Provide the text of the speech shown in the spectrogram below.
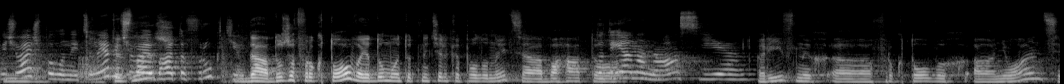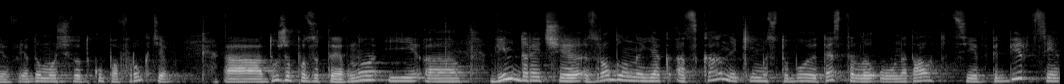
Відчуваєш полуницю? Ну я Ти відчуваю знаєш- багато фруктів. Да, дуже фруктово. Я думаю, тут не тільки полуниця, а багато Тут і ананас є. різних е, фруктових е, нюансів. Я думаю, що тут купа фруктів. Дуже позитивно. І він, до речі, зроблений як аскан, який ми з тобою тестили у Наталці в підбірці.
